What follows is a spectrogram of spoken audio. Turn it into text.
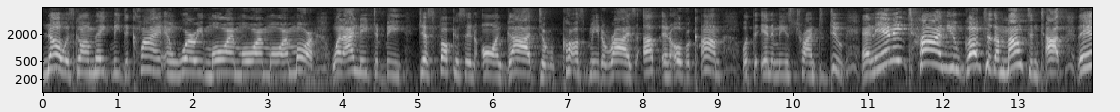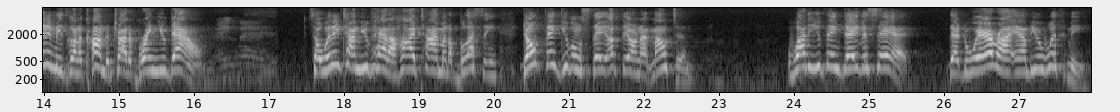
No, it's going to make me decline and worry more and more and more and more when I need to be just focusing on God to cause me to rise up and overcome what the enemy is trying to do. And anytime you go to the mountaintop, the enemy is going to come to try to bring you down. Amen. So anytime you've had a high time and a blessing, don't think you're going to stay up there on that mountain. Why do you think David said that wherever I am, you're with me?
